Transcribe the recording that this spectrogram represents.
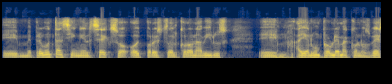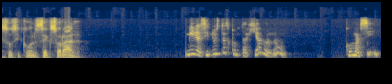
Eh, me preguntan si en el sexo, hoy por esto del coronavirus, eh, hay algún problema con los besos y con el sexo oral. Mira, si no estás contagiado, no. ¿Cómo así?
